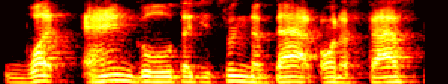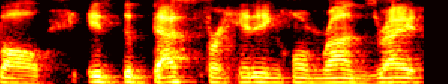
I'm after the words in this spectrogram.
what angle that you swing the bat on a fastball is the best for hitting home runs, right?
